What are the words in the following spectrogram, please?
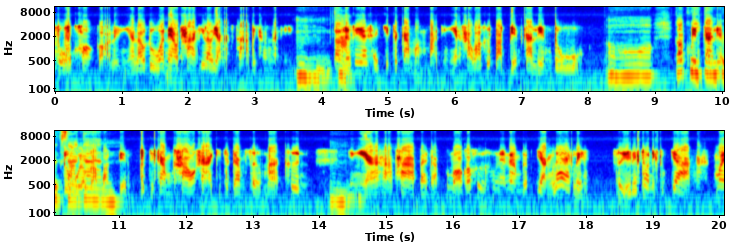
ผู้ปกครองก่อนอะไรเงี้ยแล้วดูว่าแนวทางที่เราอยากรักษาไปทางไหน เราเลือกที่จะใช้กิจกรรมบำบัดอย่างเงี้ยค่ะ ว่าคือปรับเปลี่ยนการเลี้ยงดูอ๋อก็คุยกันปรึกษากันปรับเปลี่ยนพฤติกรรมเขาหากิจกรรมเสริมมากขึ้น อย่างเงี้ยค่ะ พาไปแบบคุณหมอก็คือแนะนำแบบอย่างแรกเลยสื่ออิเล็กทรอนิกส์ทุกอย่างอะไม่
